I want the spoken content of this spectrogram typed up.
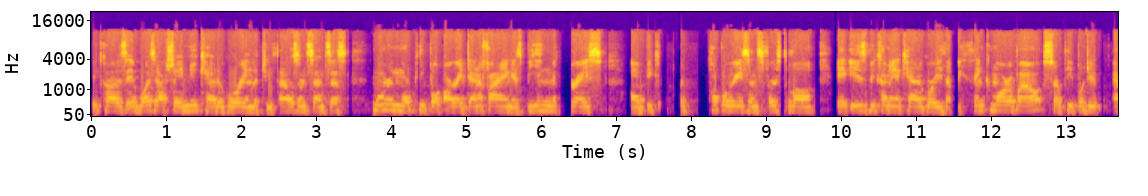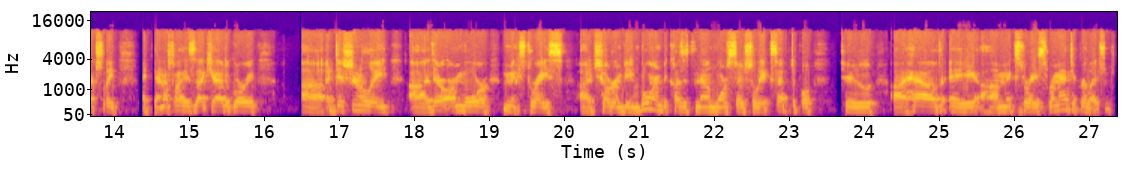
because it was actually a new category in the 2000 census. More and more people are identifying as being mixed race uh, for a couple reasons. First of all, it is becoming a category that we think more about, so people do actually identify as that category. Uh, additionally, uh, there are more mixed race uh, children being born because it's now more socially acceptable to uh, have a uh, mixed race romantic relationship.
